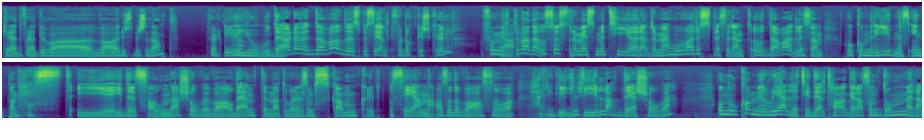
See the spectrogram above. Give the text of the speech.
kred fordi at du var, var russepresident? Følte jeg, da. Jo, det er det. Da var det spesielt for deres kull. For mitt Ja. var det, og Søstera mi som er ti år eldre meg, hun var russpresident. Og da var det liksom, hun kom ridende inn på en hest i idrettshallen der showet var, og det endte med at hun ble liksom skamklipt på scenen. Altså Det var så Herregud, big deal, da, det showet. Og nå kommer jo reality-deltakere som dommere.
